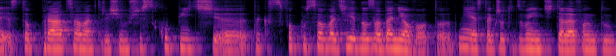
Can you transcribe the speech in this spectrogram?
y, jest to praca, na której się musisz skupić, tak sfokusować jednozadaniowo. To nie jest tak, że tu dzwoni ci telefon, tu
